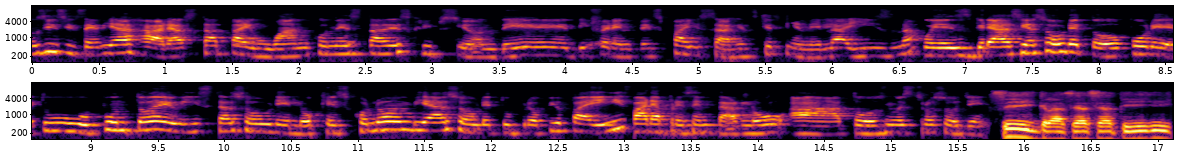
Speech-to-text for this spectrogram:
nos hiciste viajar hasta Taiwán con esta descripción de diferentes paisajes que tiene la isla. Pues gracias sobre todo por eh, tu punto de vista sobre lo que es Colombia, sobre tu propio país, para presentarlo a todos nuestros oyentes. Sí, gracias a ti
